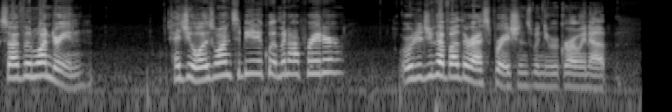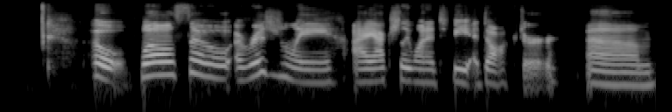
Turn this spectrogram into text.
So I've been wondering, had you always wanted to be an equipment operator? Or did you have other aspirations when you were growing up? Oh, well, so originally I actually wanted to be a doctor um,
